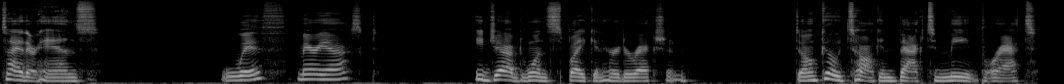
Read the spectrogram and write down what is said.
tie their hands. With? Mary asked. He jabbed one spike in her direction. Don't go talking back to me, brat.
